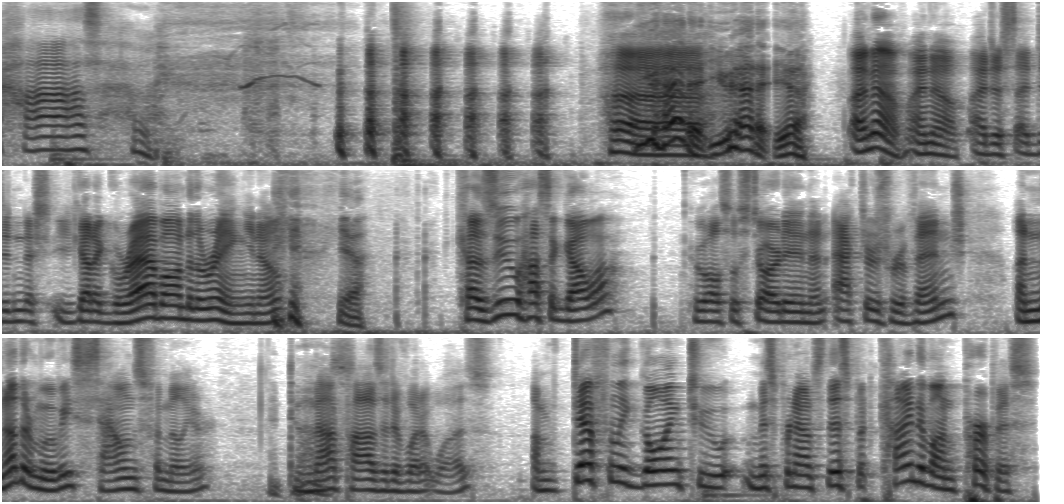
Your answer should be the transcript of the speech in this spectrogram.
Has- you had it. You had it. Yeah. I know, I know. I just, I didn't. You got to grab onto the ring, you know. Yeah. Kazu Hasagawa, who also starred in An Actor's Revenge, another movie sounds familiar. It does. Not positive what it was. I'm definitely going to mispronounce this, but kind of on purpose,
